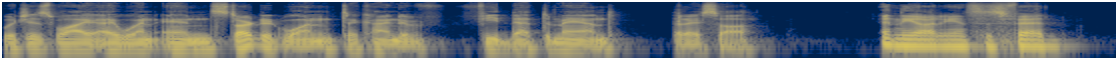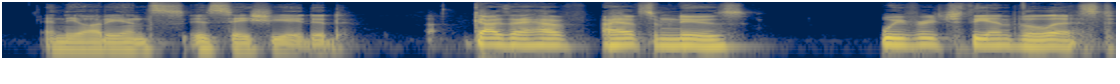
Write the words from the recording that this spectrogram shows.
which is why I went and started one to kind of feed that demand that I saw. And the audience is fed. And the audience is satiated. Guys, I have I have some news. We've reached the end of the list.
